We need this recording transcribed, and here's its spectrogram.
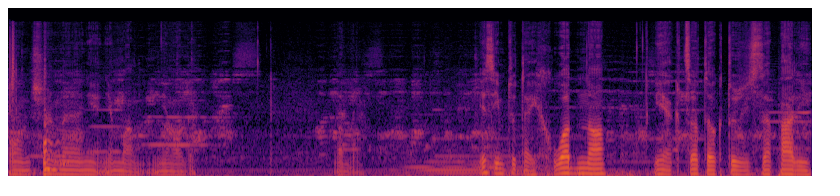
połączymy... Nie, nie mam, nie mogę. Dobra. Jest im tutaj chłodno. Jak co, to któryś zapali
